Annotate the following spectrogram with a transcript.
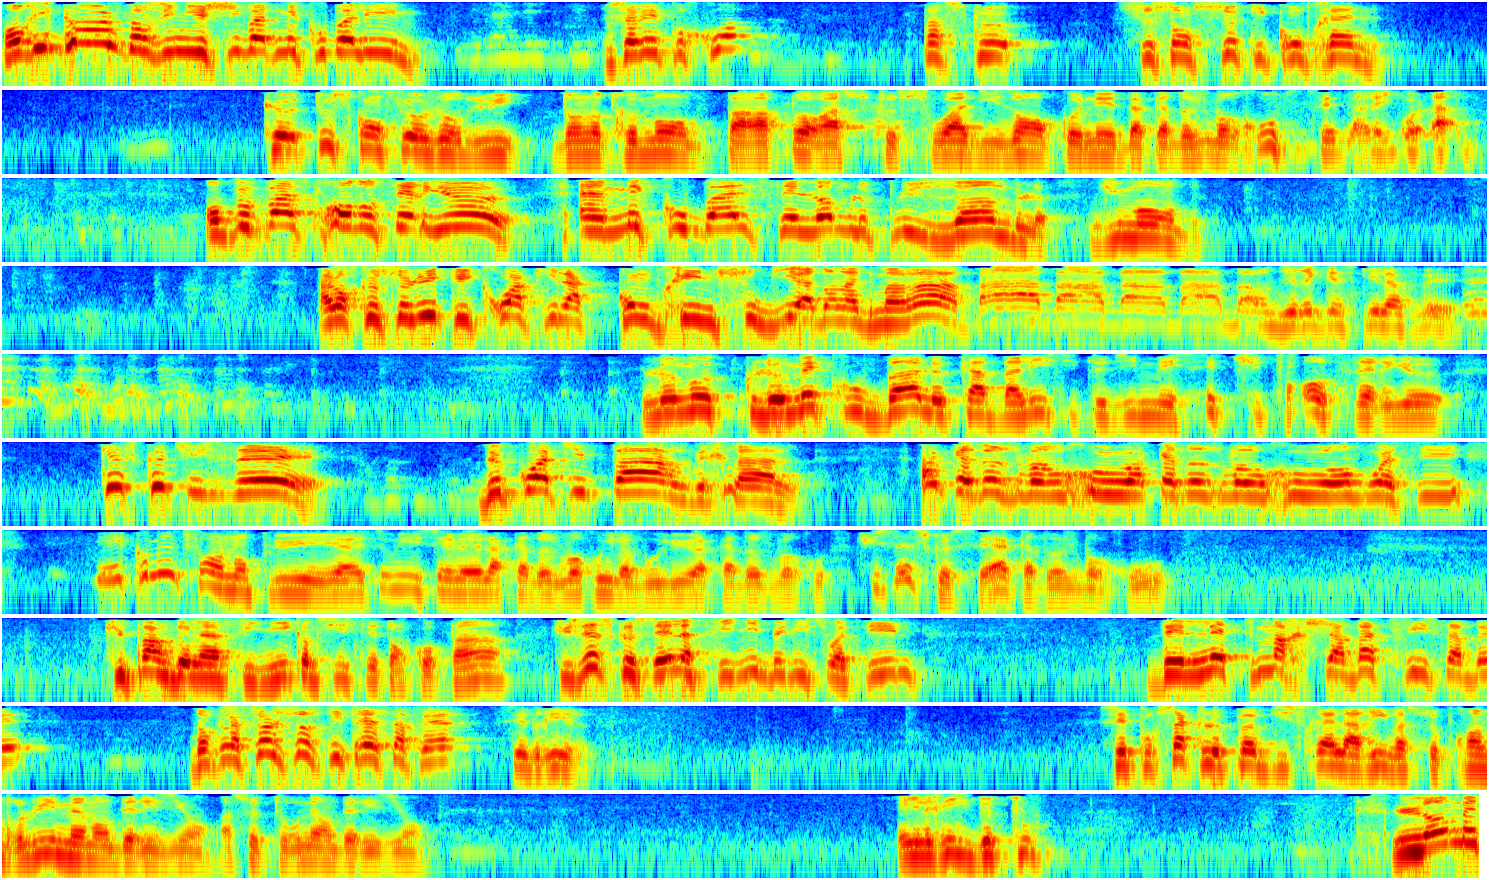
On rigole dans une yeshiva de Mekoubalim. Vous savez pourquoi? Parce que ce sont ceux qui comprennent que tout ce qu'on fait aujourd'hui dans notre monde par rapport à ce que soi-disant on connaît d'Akadosh Baruch c'est de la rigolade. On ne peut pas se prendre au sérieux. Un Mekoubal, c'est l'homme le plus humble du monde. Alors que celui qui croit qu'il a compris une sougia dans la Gemara, bah, bah, bah, bah, bah, on dirait qu'est-ce qu'il a fait. Le, mot, le le Kabbaliste, il te dit, mais tu prends au sérieux. Qu'est-ce que tu sais? De quoi tu parles, Bichlal? Akadosh Baruchou, Akadosh Baruchou, en voici. Et combien de fois non plus? Oui, c'est l'Akadosh Baruchou, il a voulu Akadosh Baruchou. Tu sais ce que c'est Akadosh Baruchou Tu parles de l'infini comme si c'était ton copain. Tu sais ce que c'est l'infini, béni soit-il? Des let marchabat. Donc la seule chose qui te reste à faire, c'est de rire. C'est pour ça que le peuple d'Israël arrive à se prendre lui-même en dérision, à se tourner en dérision. Et il rit de tout. L'homme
